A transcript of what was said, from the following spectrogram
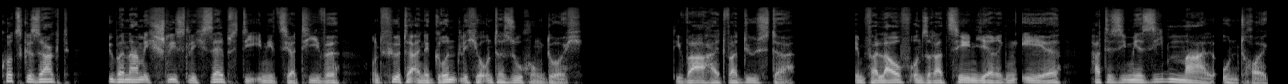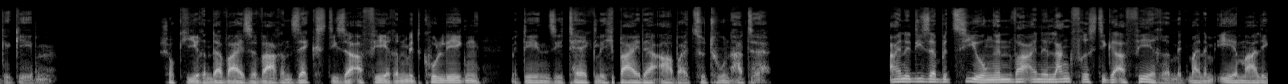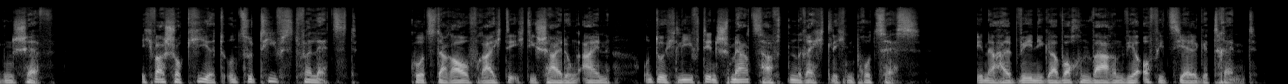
Kurz gesagt, übernahm ich schließlich selbst die Initiative und führte eine gründliche Untersuchung durch. Die Wahrheit war düster. Im Verlauf unserer zehnjährigen Ehe hatte sie mir siebenmal untreu gegeben. Schockierenderweise waren sechs dieser Affären mit Kollegen, mit denen sie täglich bei der Arbeit zu tun hatte. Eine dieser Beziehungen war eine langfristige Affäre mit meinem ehemaligen Chef. Ich war schockiert und zutiefst verletzt. Kurz darauf reichte ich die Scheidung ein und durchlief den schmerzhaften rechtlichen Prozess. Innerhalb weniger Wochen waren wir offiziell getrennt.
